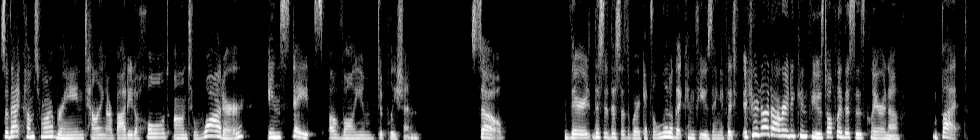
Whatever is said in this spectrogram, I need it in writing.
So that comes from our brain telling our body to hold on to water in states of volume depletion. So there this is this is where it gets a little bit confusing if it, if you're not already confused hopefully this is clear enough but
